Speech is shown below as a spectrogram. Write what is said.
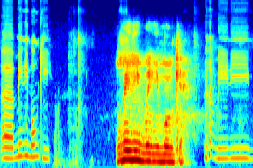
Eh, mini monkey. Mini, mini monkey. mini,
